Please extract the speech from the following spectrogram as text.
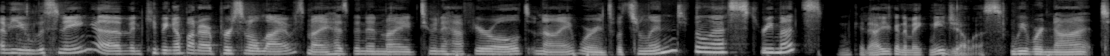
of you listening um, and keeping up on our personal lives, my husband and my two and a half year old and I were in Switzerland for the last three months. Okay, now you're going to make me jealous. We were not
